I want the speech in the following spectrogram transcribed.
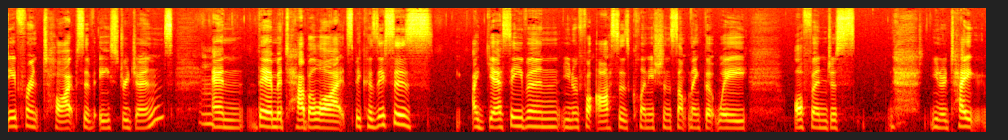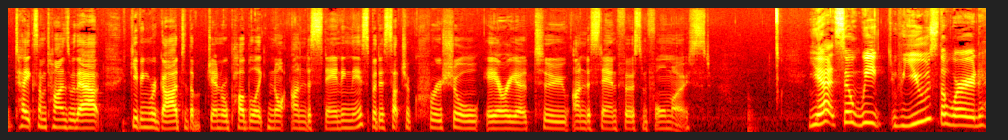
different types of estrogens mm. and their metabolites, because this is, I guess, even you know, for us as clinicians, something that we often just you know take take sometimes without giving regard to the general public not understanding this but is such a crucial area to understand first and foremost yeah so we use the word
